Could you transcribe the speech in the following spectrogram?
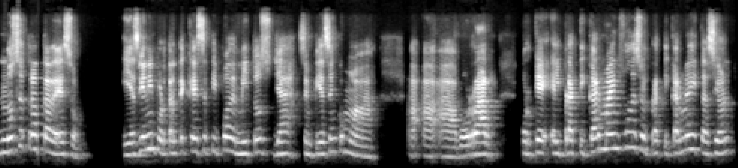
No se trata de eso. Y es bien importante que ese tipo de mitos ya se empiecen como a, a borrar, porque el practicar mindfulness o el practicar meditación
